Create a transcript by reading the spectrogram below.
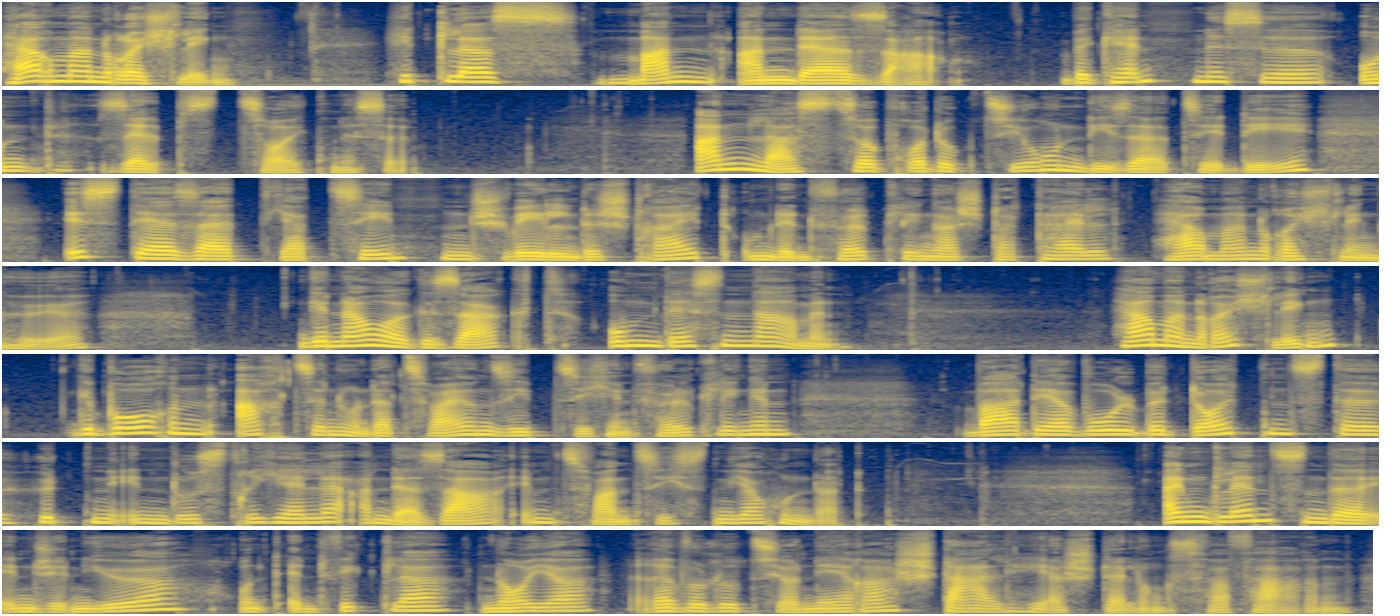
Hermann Röchling, Hitlers Mann an der Saar. Bekenntnisse und Selbstzeugnisse. Anlass zur Produktion dieser CD ist der seit Jahrzehnten schwelende Streit um den Völklinger Stadtteil Hermann-Röchling-Höhe, genauer gesagt um dessen Namen. Hermann Röchling, geboren 1872 in Völklingen, war der wohl bedeutendste Hüttenindustrielle an der Saar im 20. Jahrhundert. Ein glänzender Ingenieur und Entwickler neuer, revolutionärer Stahlherstellungsverfahren.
